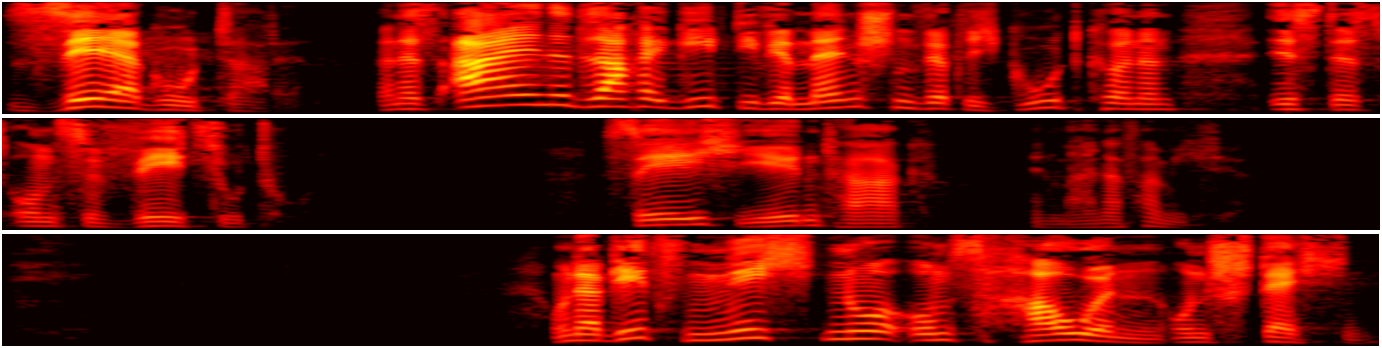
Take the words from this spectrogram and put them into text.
Sehr gut darin. Wenn es eine Sache gibt, die wir Menschen wirklich gut können, ist es uns weh zu tun. Sehe ich jeden Tag in meiner Familie. Und da geht es nicht nur ums Hauen und Stechen.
